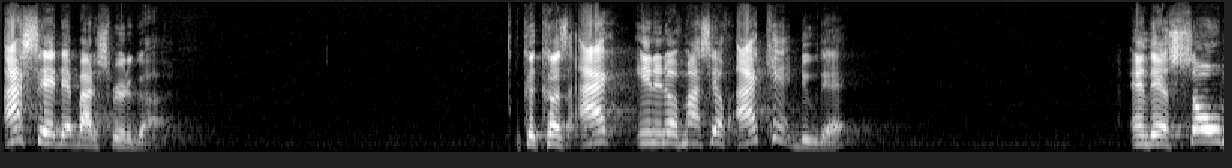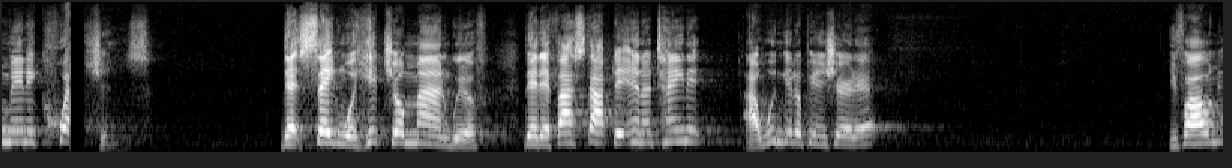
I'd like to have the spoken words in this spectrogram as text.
I said that by the Spirit of God. Because I, in and of myself, I can't do that. And there's so many questions that Satan will hit your mind with that if I stopped to entertain it, I wouldn't get up here and share that. You follow me?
